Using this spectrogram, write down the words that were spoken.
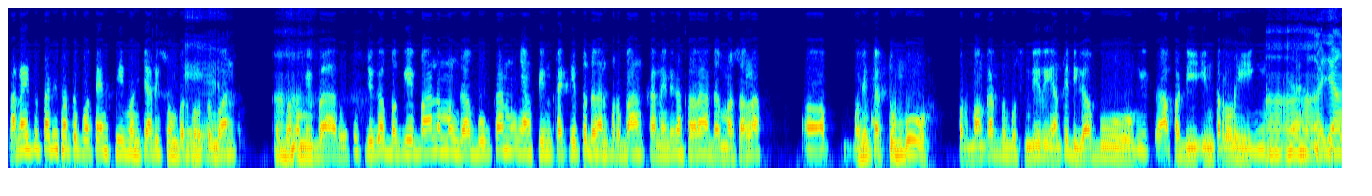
karena itu tadi satu potensi mencari sumber Iya. pertumbuhan ekonomi baru. Terus juga bagaimana menggabungkan yang fintech itu dengan perbankan. Ini kan sekarang ada masalah eh, fintech tumbuh, perbankan tumbuh sendiri, nanti digabung gitu, apa di interlink. Eh, ya, eh, yang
